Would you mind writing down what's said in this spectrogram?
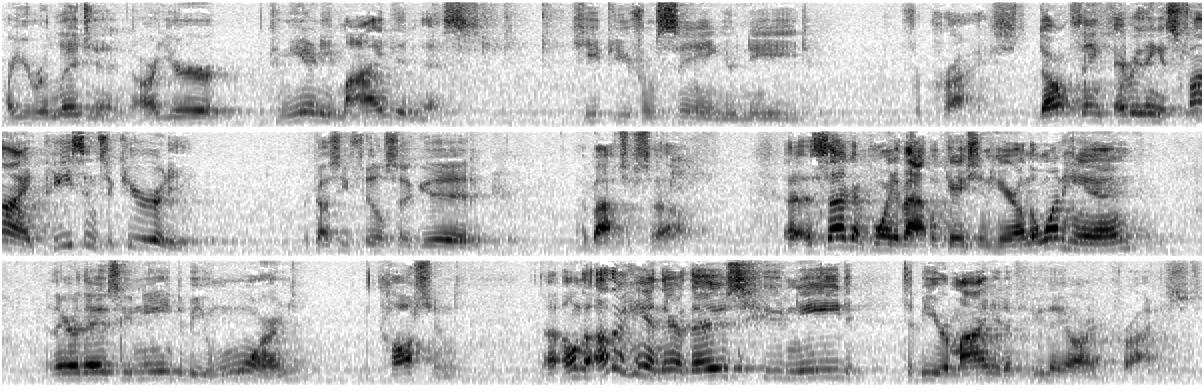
or your religion or your community mindedness keep you from seeing your need for Christ. Don't think everything is fine. Peace and security because you feel so good about yourself. A second point of application here on the one hand, there are those who need to be warned, cautioned Uh, on the other hand, there are those who need to be reminded of who they are in Christ.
